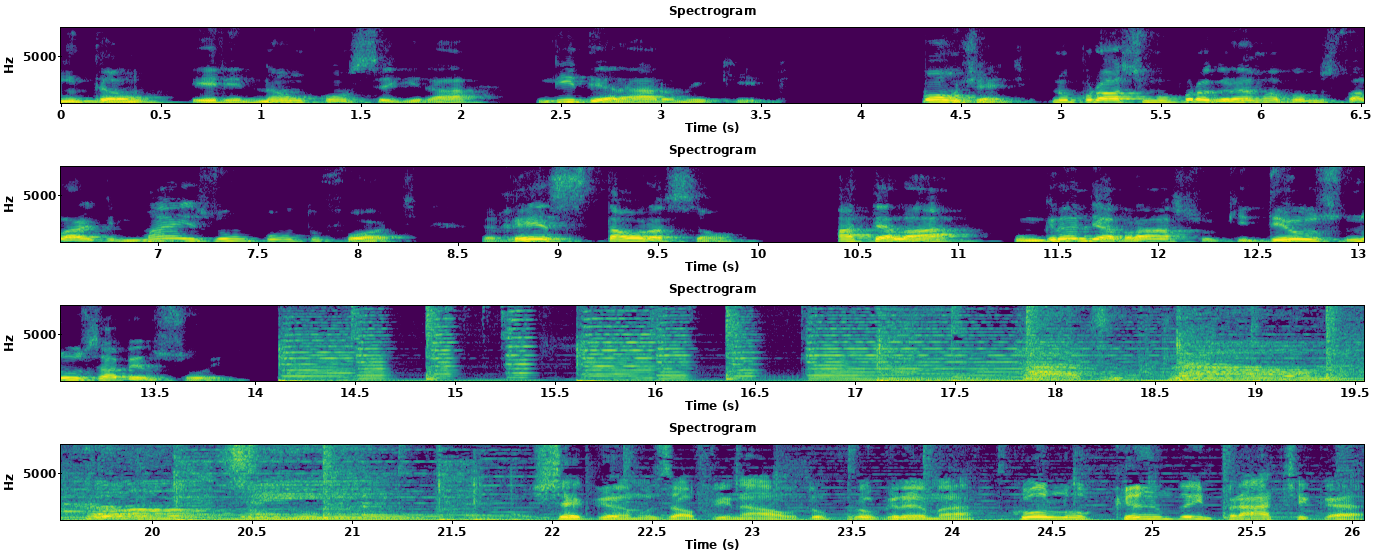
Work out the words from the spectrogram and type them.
então ele não conseguirá liderar uma equipe. Bom, gente, no próximo programa vamos falar de mais um ponto forte: restauração. Até lá, um grande abraço, que Deus nos abençoe. Chegamos ao final do programa Colocando em Prática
